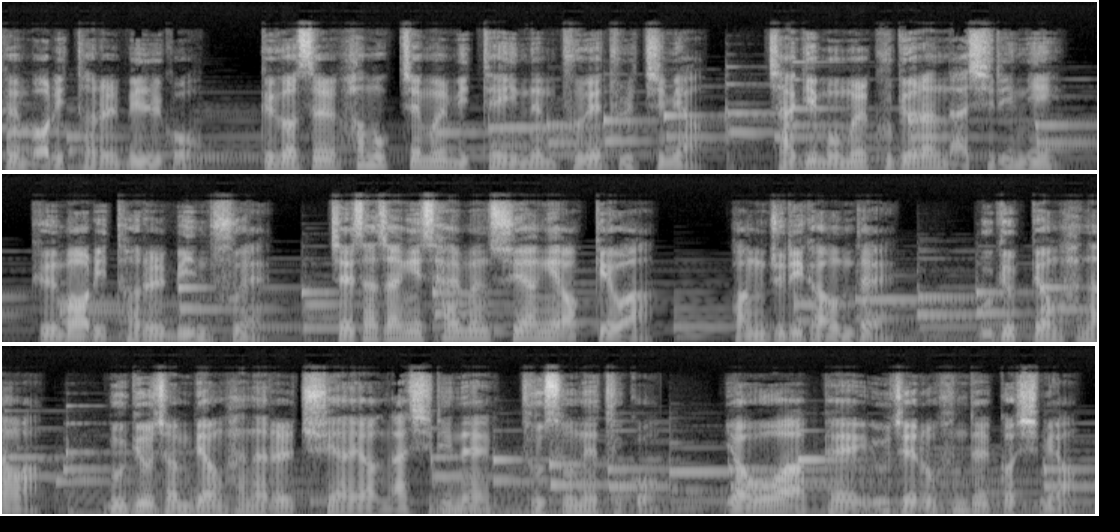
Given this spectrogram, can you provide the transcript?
그 머리털을 밀고 그것을 화목제물 밑에 있는 불에 둘지며 자기 몸을 구별한 나시리니 그 머리털을 민 후에 제사장이 삶은 수양의 어깨와 광주리 가운데 무교병 하나와 무교전병 하나를 취하여 나시린의 두 손에 두고 여호와 앞에 유제로 흔들 것이며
